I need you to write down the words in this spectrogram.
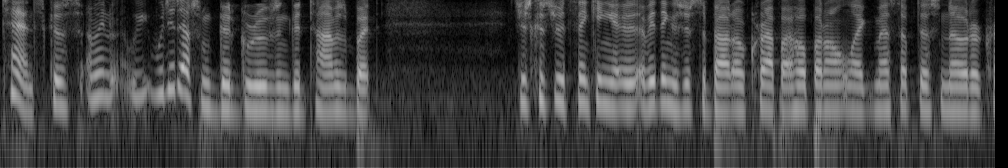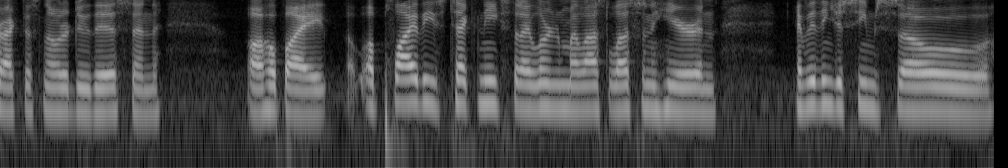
tense because I mean we we did have some good grooves and good times, but just because you're thinking everything is just about oh crap, I hope I don't like mess up this note or crack this note or do this, and I hope I apply these techniques that I learned in my last lesson here, and everything just seems so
